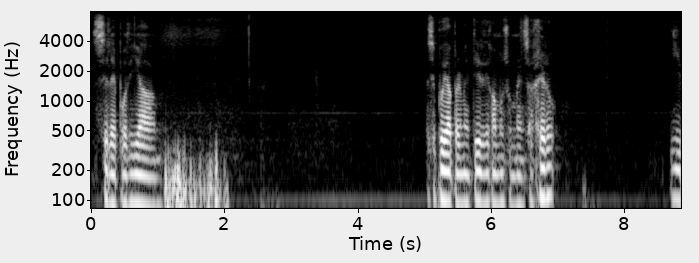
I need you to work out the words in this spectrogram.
se le podía se podía permitir digamos un mensajero y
